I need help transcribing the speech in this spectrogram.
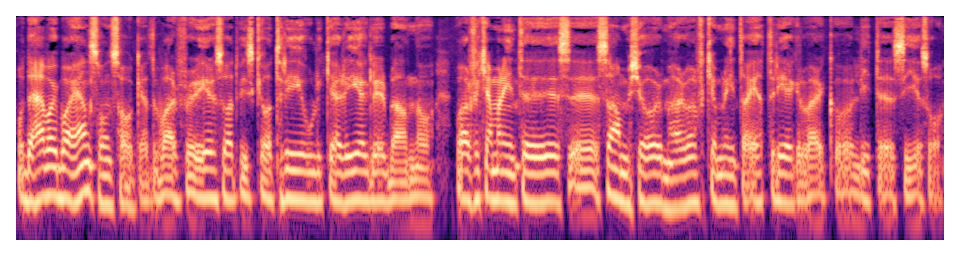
Och det här var ju bara en sån sak, att varför är det så att vi ska ha tre olika regler ibland och varför kan man inte samköra de här, varför kan man inte ha ett regelverk och lite si och så.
